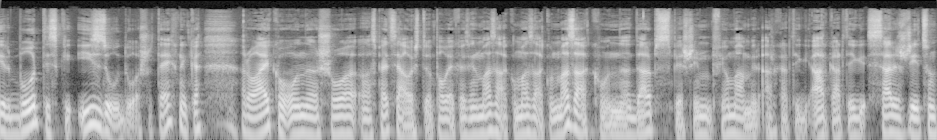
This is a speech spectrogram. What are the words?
ir burtiski izzūdoša tehnika ar laiku, un šo speciālistu paliek aizvien mazāk un mazāk un mazāk, un darbs pie šīm filmām ir ārkārtīgi, ārkārtīgi sarežģīts un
